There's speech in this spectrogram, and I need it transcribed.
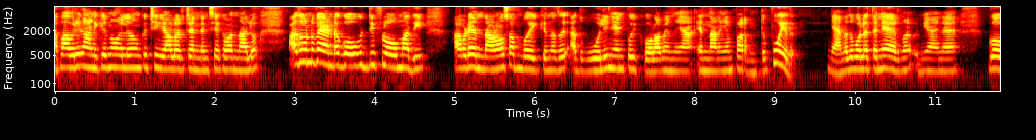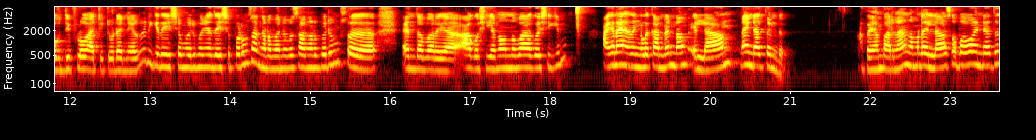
അപ്പോൾ അവർ കാണിക്കുന്ന പോലെ നമുക്ക് ചെയ്യാനുള്ള ഒരു ടെൻഡൻസി ഒക്കെ വന്നാലോ? അതുകൊണ്ട് വേണ്ട ഗോ വിത്ത് ദി ഫ്ലോ മതി. അവിടെ എന്താണോ സംഭവിക്കുന്നത് അതുപോലെ ഞാൻ പോയിക്കോളാം എന്ന് ഞാൻ എന്നാണ് ഞാൻ പറഞ്ഞിട്ട് പോയത്. ഞാനതുപോലെ തന്നെയായിരുന്നു. ഞാൻ go with the flow attitude തന്നെയായിരുന്നു. എനിക്ക് ദേഷ്യം വരുമ്പോൾ ഞാൻ ദേഷ്യപ്പെടും സങ്കടം വരുമ്പോൾ സങ്കടം വരും എന്താ പറയുക ആഘോഷിക്കാൻ തോന്നുമ്പോൾ ആഘോഷിക്കും. അങ്ങനെ നിങ്ങൾ കണ്ടിട്ടുണ്ടാവും. എല്ലാം അതിന്റെ അകത്തുണ്ട്. അപ്പോൾ ഞാൻ പറഞ്ഞാൽ നമ്മുടെ എല്ലാ സ്വഭാവവും അതിന്റെ അത്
